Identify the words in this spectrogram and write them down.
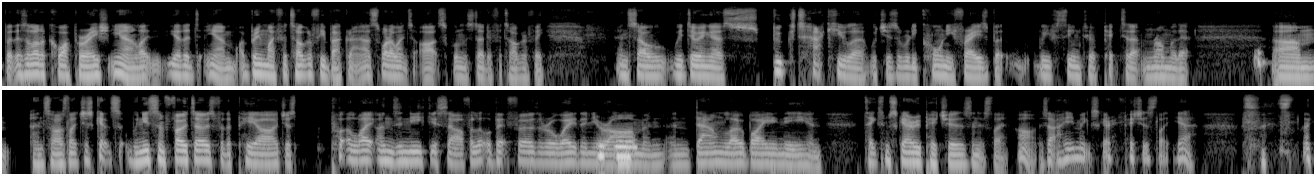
but there's a lot of cooperation. You know, like the other, you know, I bring my photography background. That's what I went to art school and studied photography. And so we're doing a spooktacular, which is a really corny phrase, but we've seemed to have picked it up and run with it. Um, and so I was like, just get, we need some photos for the PR. Just put a light underneath yourself, a little bit further away than your mm-hmm. arm, and, and down low by your knee, and take some scary pictures. And it's like, oh, is that how you make scary pictures? Like, yeah. like,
